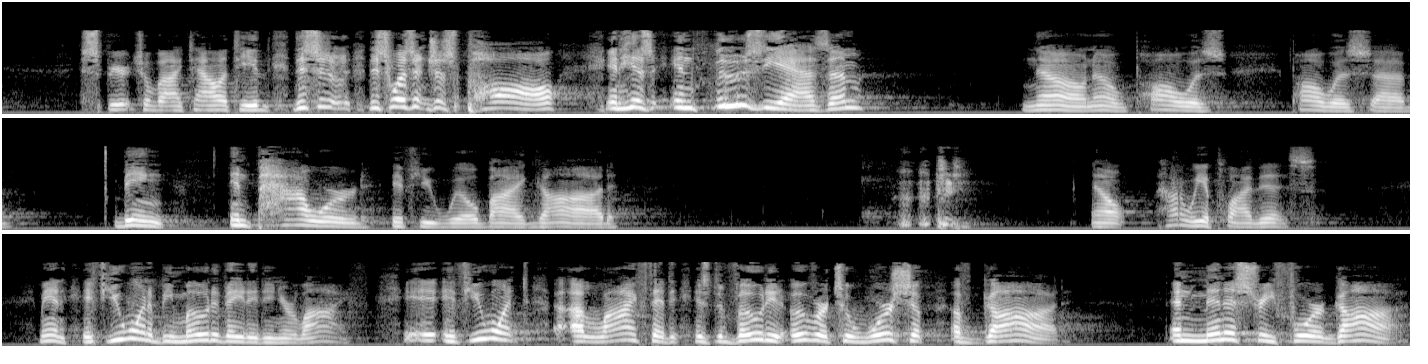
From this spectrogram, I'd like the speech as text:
Spiritual vitality. This, is, this wasn't just Paul in his enthusiasm. No, no. Paul was, Paul was uh, being empowered, if you will, by God. now, how do we apply this? Man, if you want to be motivated in your life, if you want a life that is devoted over to worship of God and ministry for God,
